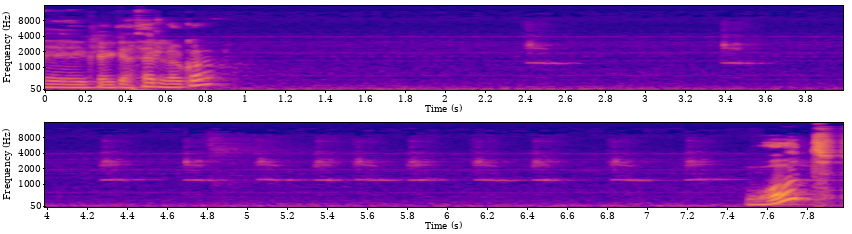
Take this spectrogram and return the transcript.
Eh, ¿Qué hay que hacer, loco? What?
